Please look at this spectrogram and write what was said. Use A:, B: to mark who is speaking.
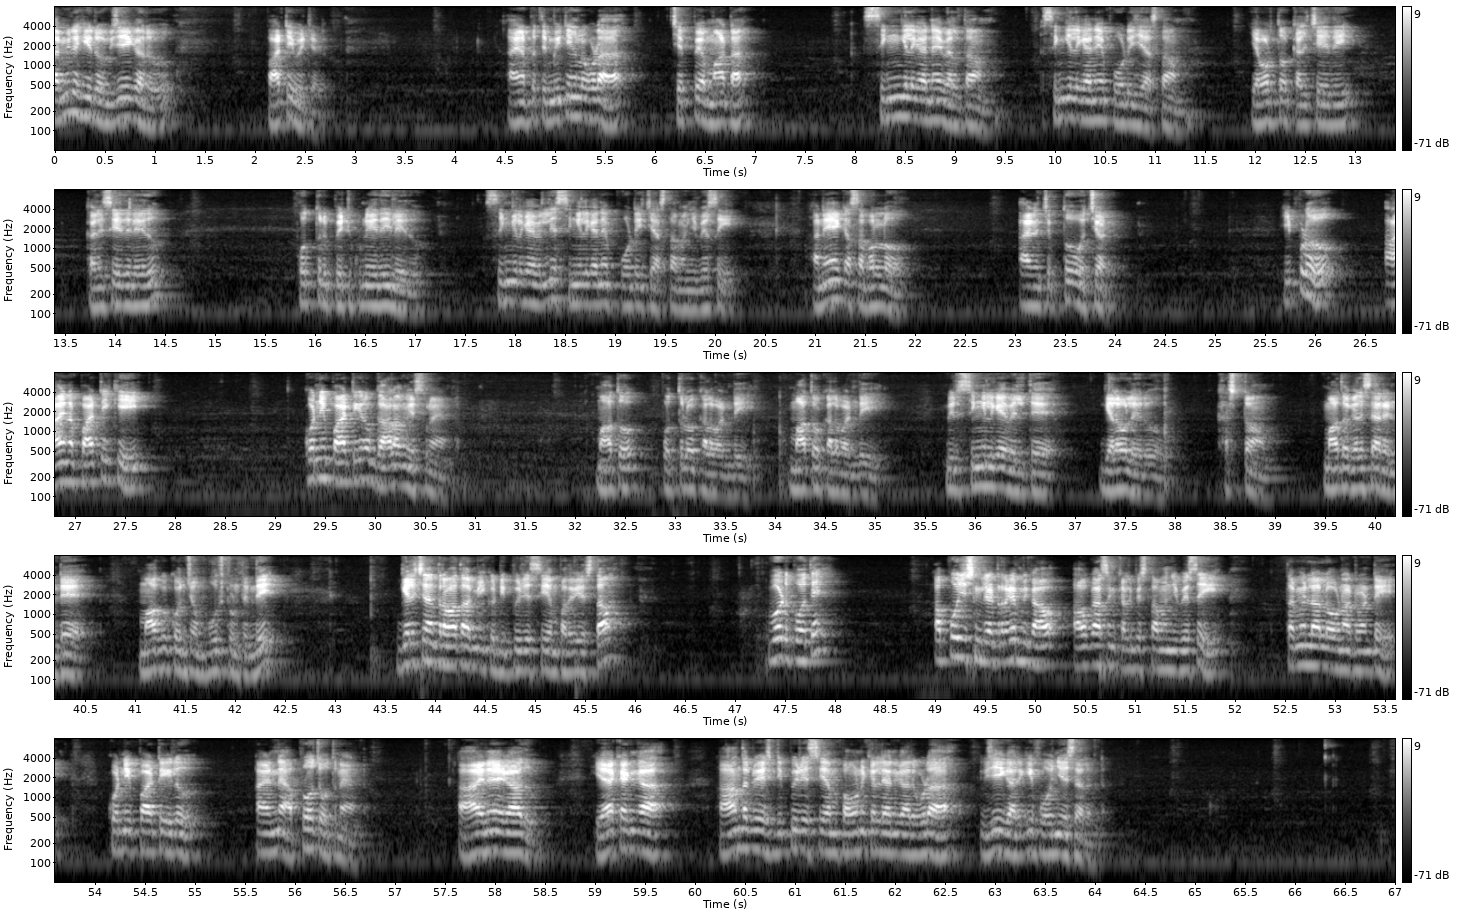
A: తమిళ hero Vijay గారు party పెట్టాడు. ఆయన ప్రతి మీటింగ్లో కూడా చెప్పే మాట సింగిల్గానే వెళ్తాం సింగిల్గానే పోటీ చేస్తాం ఎవరితో కలిసేది కలిసేది లేదు పొత్తులు పెట్టుకునేది లేదు సింగిల్గా వెళ్ళి సింగిల్గానే పోటీ చేస్తామని చెప్పేసి అనేక సభల్లో ఆయన చెప్తూ వచ్చాడు. ఇప్పుడు ఆయన పార్టీకి కొన్ని పార్టీలు గాలం వేస్తున్నాయంట. మాతో పొత్తులో కలవండి మాతో కలవండి. మీరు సింగిల్గా వెళ్తే గెలవలేరు. కష్టం. మాతో గెలిచారంటే మాకు కొంచెం బూస్ట్ ఉంటుంది. గెలిచిన తర్వాత మీకు డిప్యూటీ సీఎం పదవి ఇస్తాం. ఓడిపోతే అపోజిషన్ లీడర్గా మీకు అవ- అవకాశం కల్పిస్తామని చెప్పేసి తమిళనాడులో ఉన్నటువంటి కొన్ని పార్టీలు ఆయన్ని అప్రోచ్ అవుతున్నాయంట. ఆయనే కాదు ఏకంగా ఆంధ్రప్రదేశ్ డిప్యూటీ సీఎం పవన్ కళ్యాణ్ గారు కూడా విజయ్ గారికి ఫోన్ చేశారంట.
